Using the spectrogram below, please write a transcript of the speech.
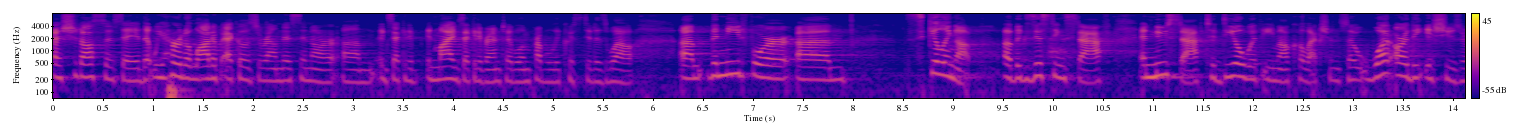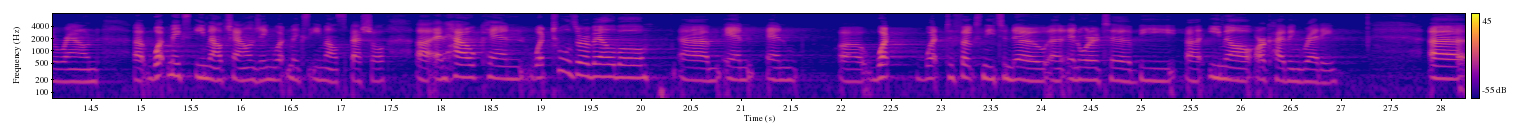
I should also say that we heard a lot of echoes around this in our um, executive, in my executive roundtable, and probably Chris did as well. Um, the need for um, skilling up of existing staff and new staff to deal with email collection. So what are the issues around uh, what makes email challenging, what makes email special, uh, and how can, what tools are available, um, and, and uh, what, what do folks need to know uh, in order to be uh, email archiving ready. Uh,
